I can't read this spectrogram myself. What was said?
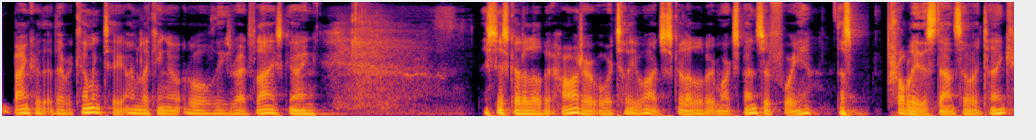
banker that they were coming to, I'm looking at all these red flags, going, "It's just got a little bit harder," or "Tell you what, it just got a little bit more expensive for you." That's probably the stance I would take.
